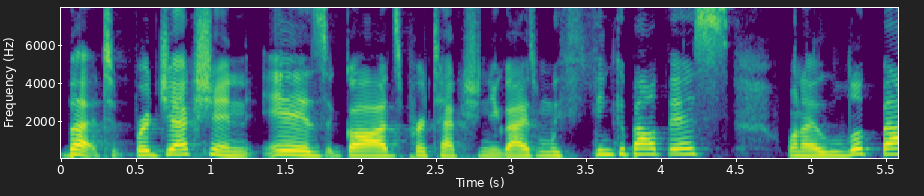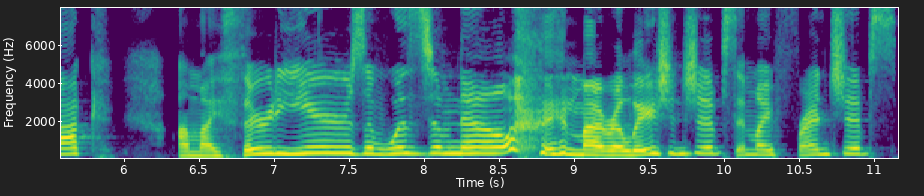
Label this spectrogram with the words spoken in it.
But rejection is God's protection, you guys. When we think about this, when I look back on my 30 years of wisdom now in my relationships, in my friendships,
